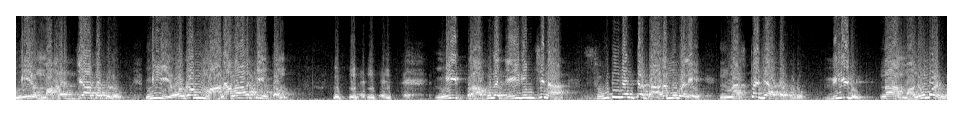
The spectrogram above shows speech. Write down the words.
మీరు మహర్జాతకులు మీ యోగం మానవాతీతం. మీ ప్రాపున జీవించిన సూదినంత వెంట దారము వలె నష్టజాతకుడు వీడు నా మనుమడు.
